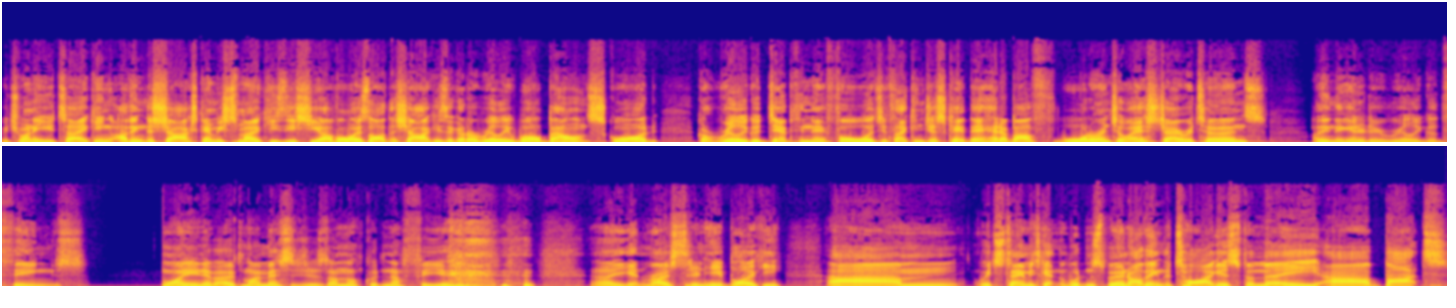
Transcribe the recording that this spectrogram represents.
Which one are you taking? I think the Sharks going to be smokies this year. I've always liked the Sharkies. They've got a really well balanced squad. Got really good depth in their forwards. If they can just keep their head above water until SJ returns, I think they're going to do really good things. Why do you never open my messages? I'm not good enough for you. uh, you're getting roasted in here, blokey. Um, which team is getting the wooden spoon? I think the Tigers for me, uh, but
